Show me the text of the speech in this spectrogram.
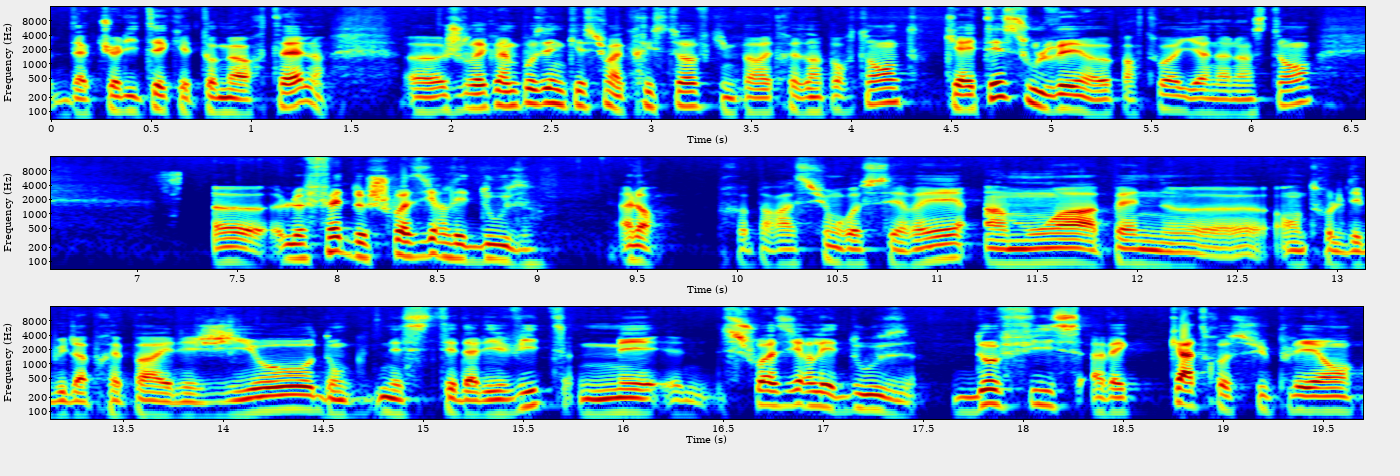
d'actualité qui est Thomas Hurtel, je voudrais quand même poser une question à Christophe qui me paraît très importante, qui a été soulevée par toi, Yann, à l'instant. Le fait de choisir les 12. Alors, préparation resserrée, un mois à peine entre le début de la prépa et les JO, donc nécessité d'aller vite, mais choisir les 12 d'office avec quatre suppléants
